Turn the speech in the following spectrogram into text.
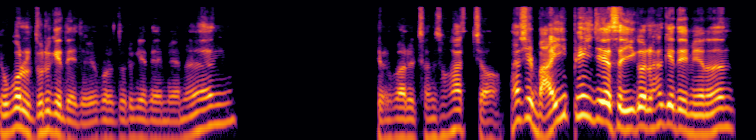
요거를 누르게 되죠. 요걸 누르게 되면은 결과를 전송하죠. 사실 마이 페이지에서 이걸 하게 되면은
